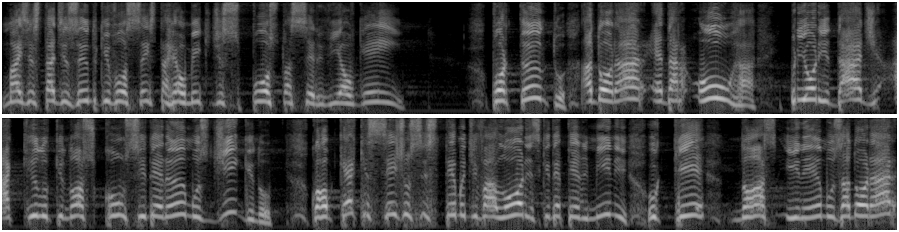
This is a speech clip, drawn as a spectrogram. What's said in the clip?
mas está dizendo que você está realmente disposto a servir alguém. Portanto, adorar é dar honra, prioridade àquilo que nós consideramos digno, qualquer que seja o sistema de valores que determine o que nós iremos adorar,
